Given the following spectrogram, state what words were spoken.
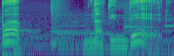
But nothing did.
